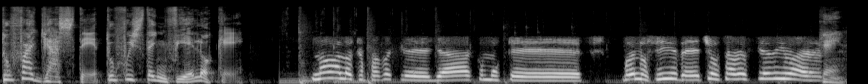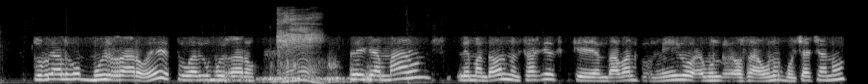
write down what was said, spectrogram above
tú fallaste, tú fuiste infiel o qué? No, lo que pasa que ya como que... Bueno, sí, de hecho, ¿sabes qué, Diva? ¿Qué? Tuve algo muy raro, ¿eh? Tuve algo muy raro. ¿Qué? Le llamaron, le mandaban mensajes que andaban conmigo, un- o sea, una muchacha, ¿no?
